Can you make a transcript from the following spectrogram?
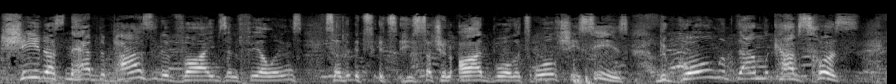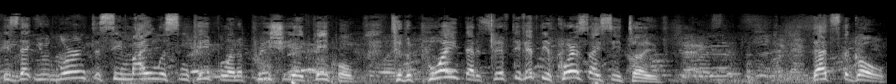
She doesn't have the positive vibes and feelings, so that it's, it's, he's such an oddball, that's all she sees. The goal of Dan Lekav's chus is that you learn to see milus in people and appreciate people to the point that it's 50-50. Of course I see Toiv. That's the goal.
